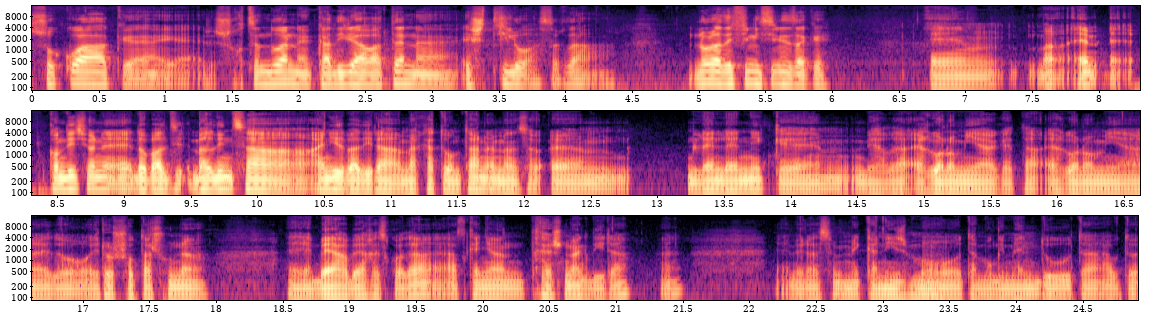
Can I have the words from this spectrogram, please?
sokoak eh, sortzen duen kadira baten eh, estiloa, zer da? Nola definizien ezake? Eh, ba, em, kondizione edo baldintza hainit badira merkatu honetan, lehen lehenik eh, behar da ergonomiak eta ergonomia edo erosotasuna eh, behar beharrezkoa da, azkenean tresnak dira. Eh? E, beraz, mekanismo eta mugimendu eta auto.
